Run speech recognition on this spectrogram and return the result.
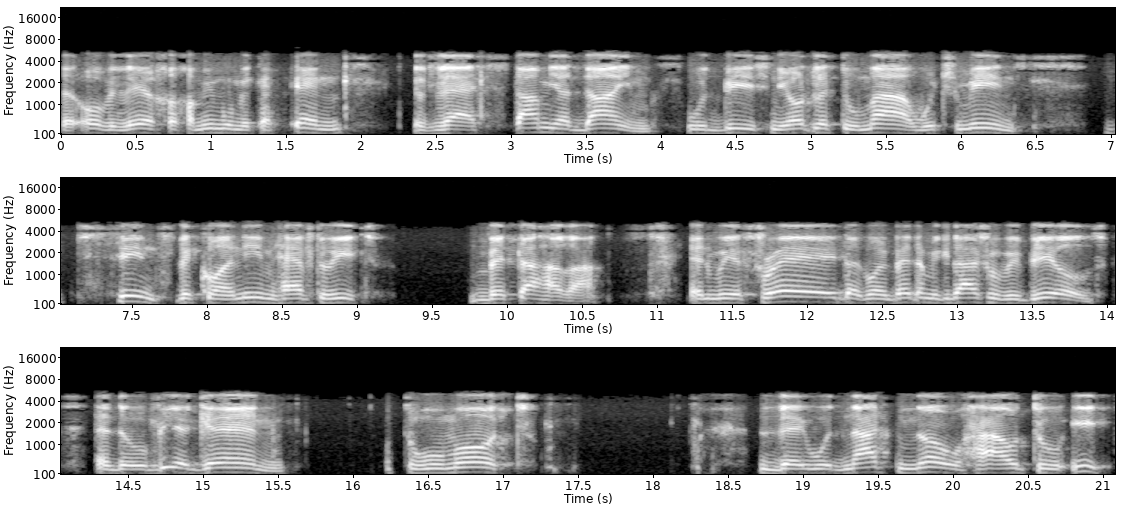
that over there Chachamim that stam yadayim would be sniot letuma, which means since the Kohanim have to eat betahara, and we're afraid that when Bet HaMikdash will be built and there will be again trumot, they would not know how to eat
